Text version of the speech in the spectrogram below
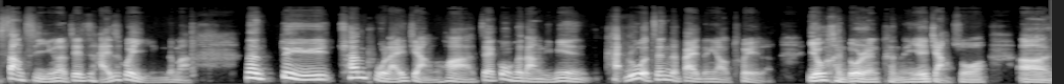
上次赢了，这次还是会赢的嘛。那对于川普来讲的话，在共和党里面看，如果真的拜登要退了，有很多人可能也讲说，呃，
